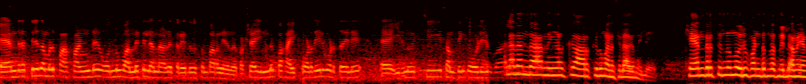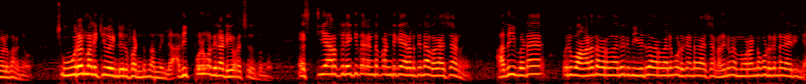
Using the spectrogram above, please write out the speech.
കേന്ദ്രത്തിൽ നമ്മൾ ഫണ്ട് ഒന്നും വന്നിട്ടില്ലെന്നാണ് ഇത്രയും ദിവസം പറഞ്ഞിരുന്നത്. പക്ഷേ ഇന്നിപ്പോൾ ഹൈക്കോടതിയിൽ കൊടുത്തതിൽ ഇരുന്നൂറ്റി സംതിങ് കോടി രൂപ അല്ല അതെന്താ നിങ്ങൾക്ക് ആർക്കും ഇത് മനസ്സിലാകുന്നില്ലേ? കേന്ദ്രത്തിൽ നിന്ന് ഒരു ഫണ്ടും തന്നില്ല എന്ന് ഞങ്ങൾ പറഞ്ഞു. ചൂരൻ മലയ്ക്ക് വേണ്ടി ഒരു ഫണ്ടും തന്നില്ല. അതിപ്പോഴും അതിൽ അടിയുറച്ചു നിൽക്കുന്നു. എസ് ടി ആർ എഫിലേക്ക് തരേണ്ട ഫണ്ട് കേരളത്തിന്റെ അവകാശമാണ്. അത് ഇവിടെ ഒരു വാഴ തകർന്നാലും ഒരു വീട് തകർന്നാലും കൊടുക്കേണ്ട കാശാണ്. അതിന് മെമ്മോറാണ്ടം കൊടുക്കേണ്ട കാര്യമില്ല.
